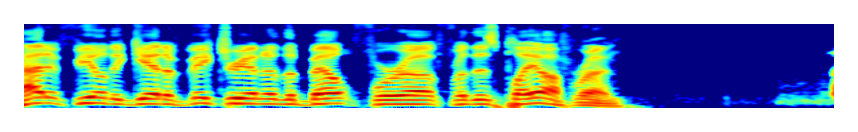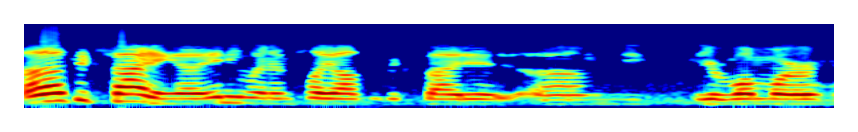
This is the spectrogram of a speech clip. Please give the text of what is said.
how did it feel to get a victory under the belt for uh, for this playoff run? Uh, it's exciting. Uh, anyone in playoffs is excited. Um, you, you're one more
